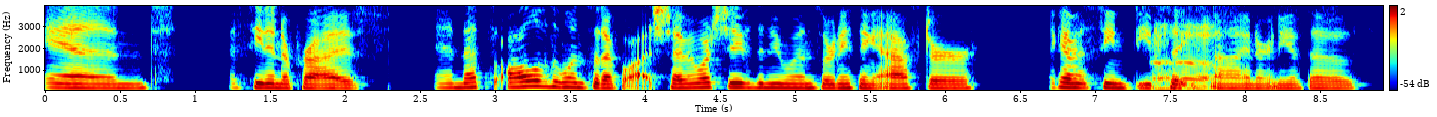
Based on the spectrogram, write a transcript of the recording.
and I've seen Enterprise, and that's all of the ones that I've watched. I haven't watched any of the new ones or anything after. Like, I haven't seen Deep Space Ah. Nine or any of those.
